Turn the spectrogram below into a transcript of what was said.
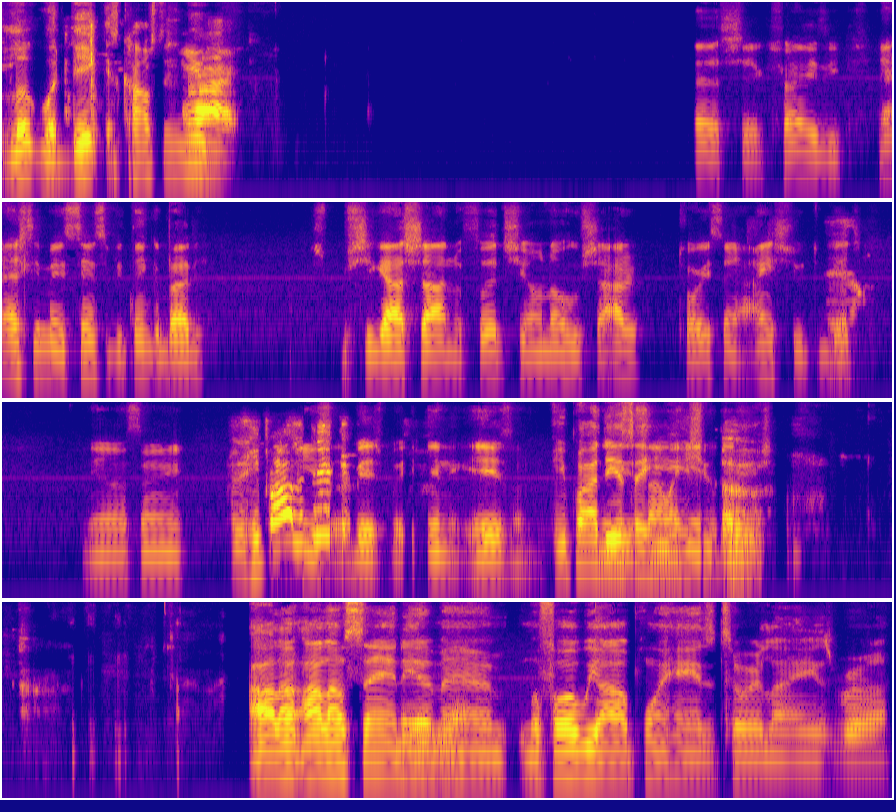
Look what dick is costing you. All right. That shit crazy. It actually makes sense if you think about it. She got shot in the foot. She don't know who shot her. Tory saying, "I ain't shoot the bitch." You know what I'm saying? He probably He did. say bitch, but he isn't. He probably did say he like ain't he shoot the the bitch. All I'm, all I'm saying Yeah, is, yeah. man, before we all point hands at Tory Lanez, bro,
